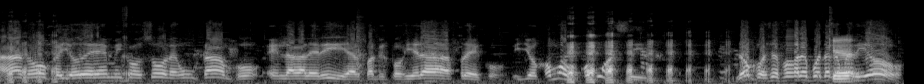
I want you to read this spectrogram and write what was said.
Ah, no, que yo dejé mi consola en un campo, en la galería, para que cogiera fresco. Y yo, ¿cómo, cómo así? Loco, esa fue la respuesta que me dio.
